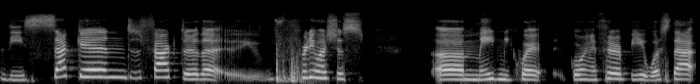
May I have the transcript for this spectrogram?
the second factor that pretty much just uh, made me quit going to therapy was that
